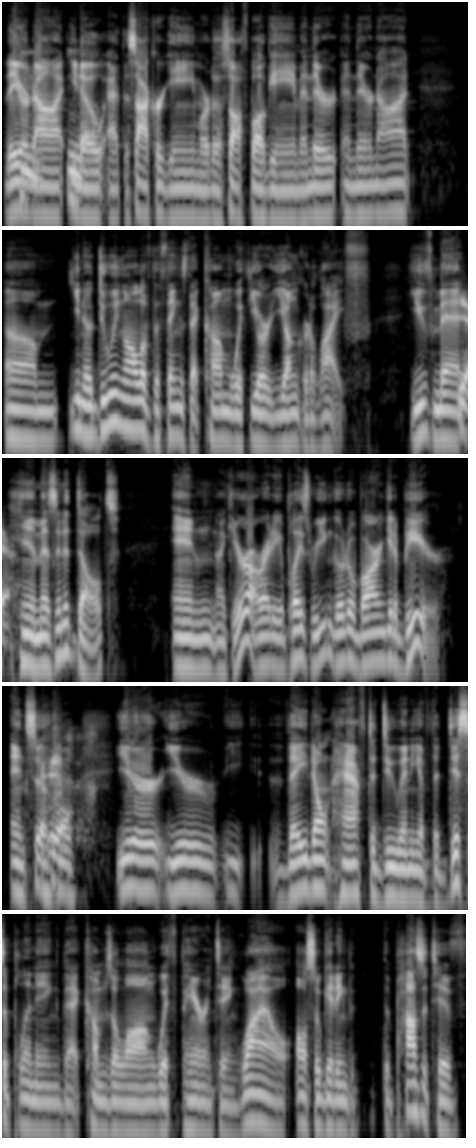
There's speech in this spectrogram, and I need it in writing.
They are Mm, not, you no. know, at the soccer game or the softball game and they're and they're not um, you know, doing all of the things that come with your younger life. You've met Yeah. him as an adult and like you're already a place where you can go to a bar and get a beer. And so Yeah. You're you're they don't have to do any of the disciplining that comes along with parenting while also getting the, the positive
